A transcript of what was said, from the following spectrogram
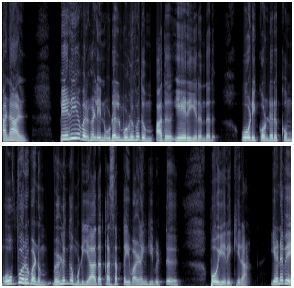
ஆனால் பெரியவர்களின் உடல் முழுவதும் அது ஏறியிருந்தது. ஓடிக்கொண்டிருக்கும் ஒவ்வொருவனும் விழுங்க முடியாத கசப்பை வழங்கிவிட்டு போயிருக்கிறான். எனவே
